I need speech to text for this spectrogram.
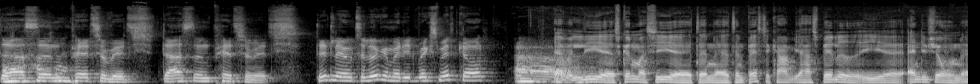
Dasen Petrovic, Dasen Petrovic. Det blev tillykke med dit Rick Smith-kort. Uh, jeg vil lige uh, skynde mig at sige, at den, uh, den bedste kamp, jeg har spillet i uh, anden division uh,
